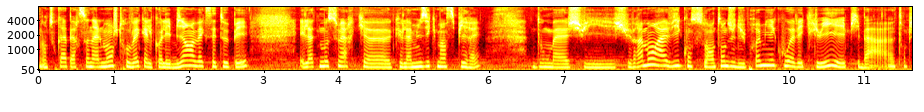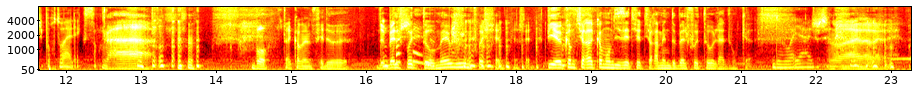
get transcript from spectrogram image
En tout cas, personnellement, je trouvais qu'elle collait bien avec cette EP et l'atmosphère que, la musique m'inspirait. Donc, bah, je, suis, je suis vraiment ravie qu'on se soit entendu du premier coup avec lui. Et puis, bah, tant pis pour toi, Alex. Ah Bon, t'as quand même fait de, de belles photos, mais oui, une prochaine. Puis, euh, comme, tu, comme on disait, tu, tu ramènes de belles photos là. donc. Euh. De voyage. ouais, ouais.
